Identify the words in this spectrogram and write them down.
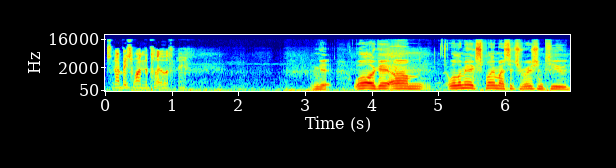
So nobody's wanting to play with me. Okay. Well, okay. Um. Well, let me explain my situation to you.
